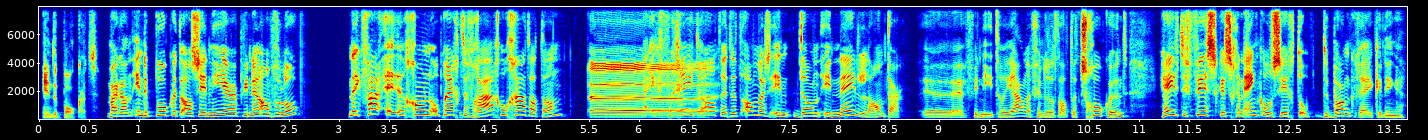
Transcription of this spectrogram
In de pocket. Maar dan in de pocket als in hier heb je een envelop? Nee, ik vraag eh, gewoon oprechte vraag. Hoe gaat dat dan? Ja, ik vergeet Eh, altijd dat anders in, dan in Nederland, daar eh, vinden Italianen vinden dat altijd schokkend, heeft de fiscus geen enkel zicht op de bankrekeningen.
